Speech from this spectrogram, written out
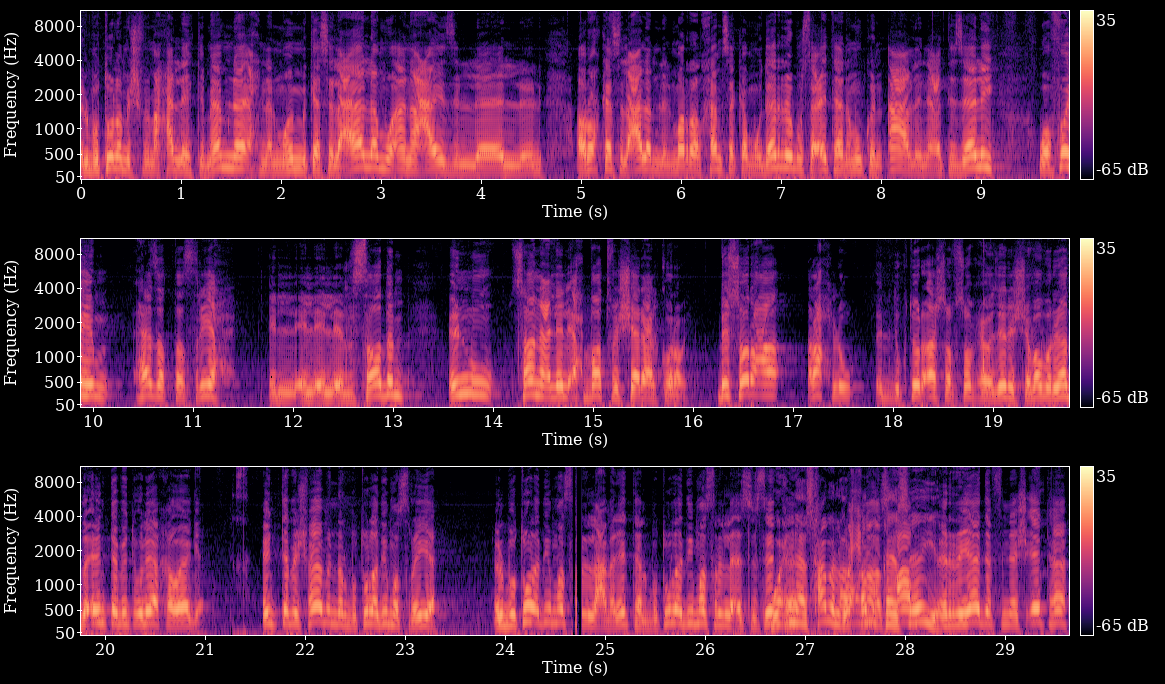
البطولة مش في محل اهتمامنا إحنا المهم كأس العالم وأنا عايز ال ال أروح كأس العالم للمرة الخامسة كمدرب وساعتها أنا ممكن أعلن اعتزالي وفهم هذا التصريح ال ال ال الصادم إنه صانع للإحباط في الشارع الكروي. بسرعة راح له الدكتور أشرف صبحي وزير الشباب والرياضة أنت بتقول إيه يا خواجة؟ أنت مش فاهم إن البطولة دي مصرية؟ البطولة دي مصر اللي عملتها البطولة دي مصر اللي أسستها. وإحنا أصحاب الأرقام القياسية. الريادة في نشأتها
